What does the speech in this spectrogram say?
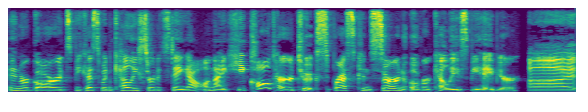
in regards because when Kelly started staying out all night, he called her to express concern over Kelly's behavior. Uh,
